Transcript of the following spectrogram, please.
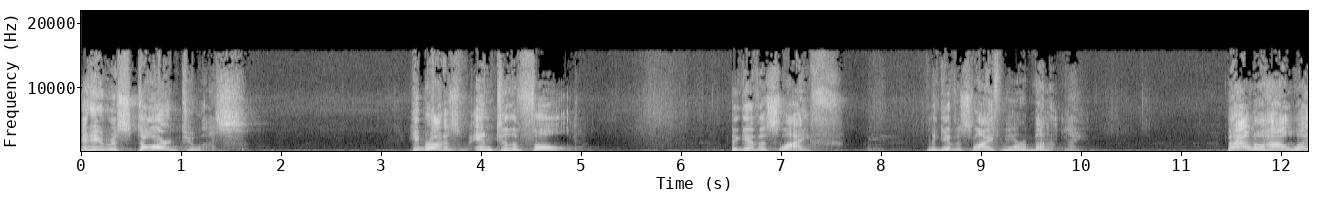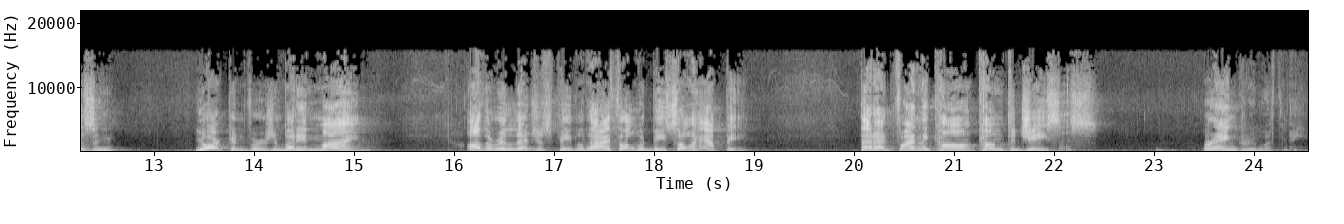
And He restored to us. He brought us into the fold to give us life, to give us life more abundantly. But I don't know how it was in your conversion, but in mine, all the religious people that I thought would be so happy that I'd finally come to Jesus were angry with me.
